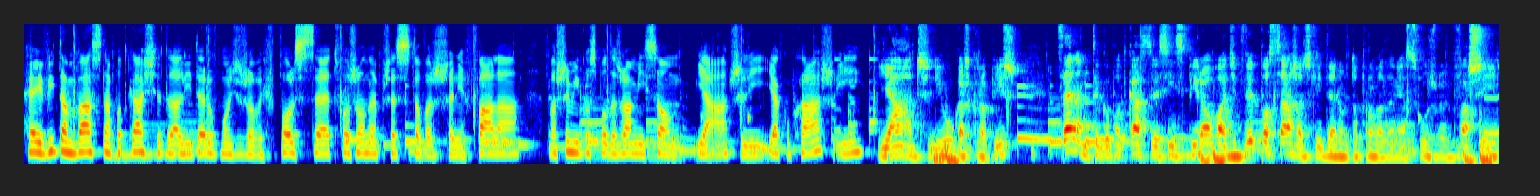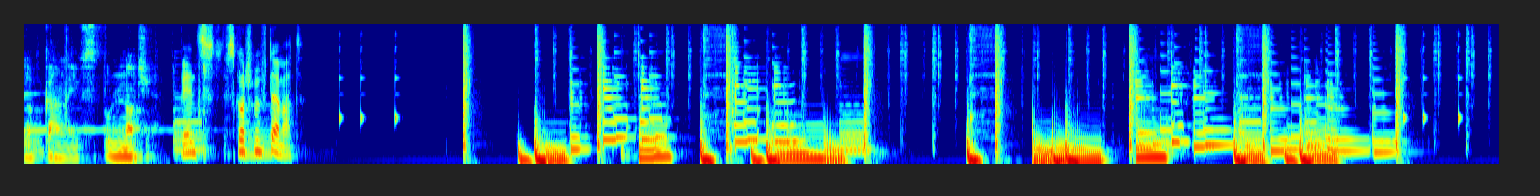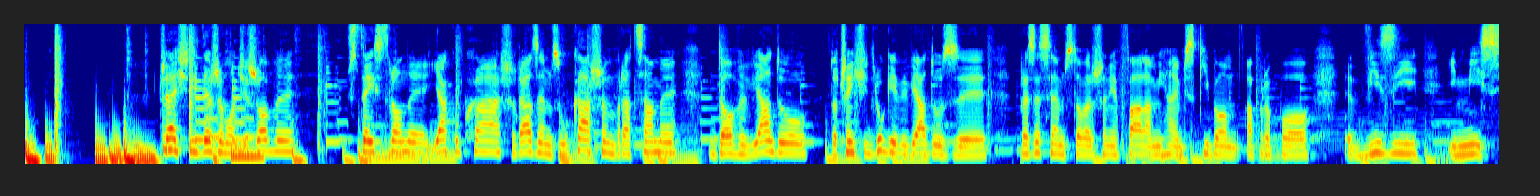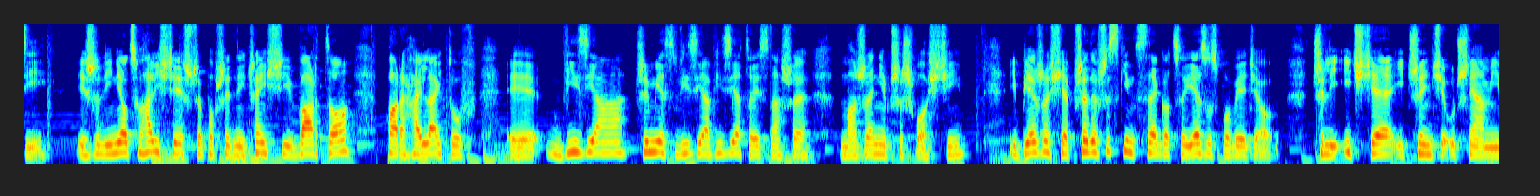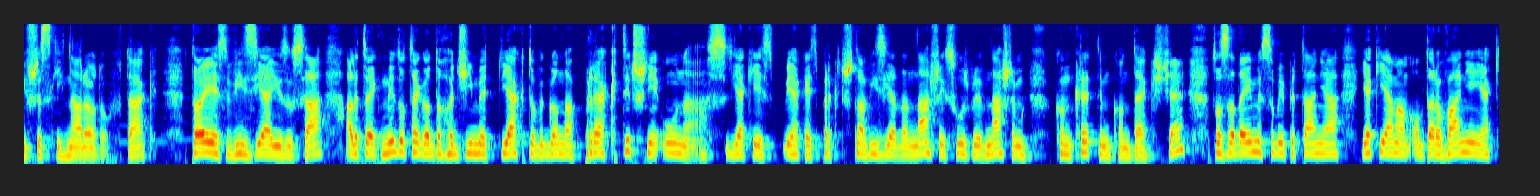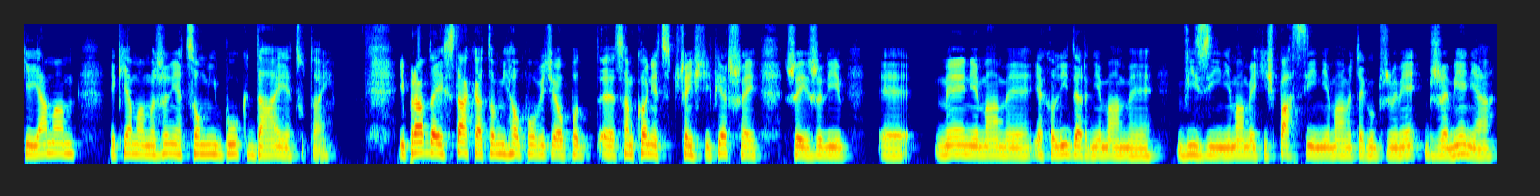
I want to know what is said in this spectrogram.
Hej, witam Was na podcaście dla liderów młodzieżowych w Polsce, tworzone przez Stowarzyszenie Fala. Waszymi gospodarzami są ja, czyli Jakub Hasz i ja, czyli Łukasz Kropisz. Celem tego podcastu jest inspirować, wyposażać liderów do prowadzenia służby w Waszej lokalnej wspólnocie. Więc wskoczmy w temat. Cześć liderze młodzieżowy. Z tej strony Jakub Hasz. Razem z Łukaszem wracamy do wywiadu, do części drugiej wywiadu z prezesem Stowarzyszenia Fala, Michałem Skibą, a propos wizji i misji. Jeżeli nie odsłuchaliście jeszcze poprzedniej części, warto. Parę highlightów. Y, wizja. Czym jest wizja? Wizja to jest nasze marzenie przyszłości i bierze się przede wszystkim z tego, co Jezus powiedział, czyli idźcie i czyńcie uczniami wszystkich narodów, tak? To jest wizja Jezusa, ale to jak my do tego dochodzimy, jak to wygląda praktycznie u nas, jakie jest, jaka jest praktyczna wizja dla naszej służby w naszym konkretnym kontekście, to zadajemy sobie pytania, jakie ja mam obdarowanie, jakie ja mam, jakie ja mam marzenia, co mi Bóg daje tutaj. I prawda jest taka, to Michał powiedział pod e, sam koniec części pierwszej, że jeżeli e, my nie mamy, jako lider nie mamy wizji, nie mamy jakiejś pasji, nie mamy tego brzemienia,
